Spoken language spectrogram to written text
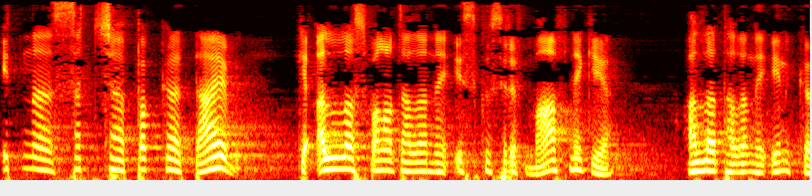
اتنا سچا پکا تائب کہ اللہ سبحانہ تعالیٰ نے اس کو صرف معاف نہیں کیا۔ اللہ تعالیٰ نے ان کا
